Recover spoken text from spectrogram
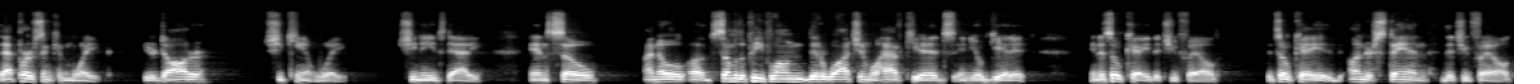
That person can wait. Your daughter she can't wait. She needs daddy. And so I know uh, some of the people on that are watching will have kids, and you'll get it. And it's okay that you failed. It's okay. Understand that you failed,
